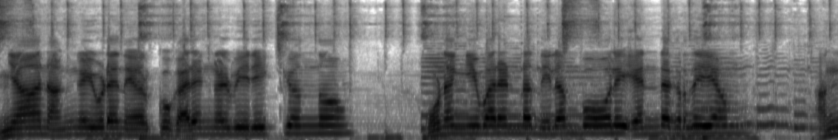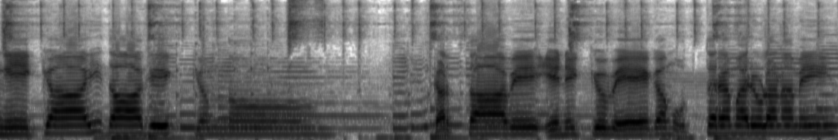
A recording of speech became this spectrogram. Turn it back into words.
ഞാൻ അങ്ങയുടെ നേർക്കു കരങ്ങൾ വിരിക്കുന്നു. ഉണങ്ങി വരണ്ട നിലം പോലെ എന്റെ ഹൃദയം അങ്ങേക്കായി ദാഹിക്കുന്നു. കർത്താവെ എനിക്കു വേഗം ഉത്തരമരുളണമേ.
